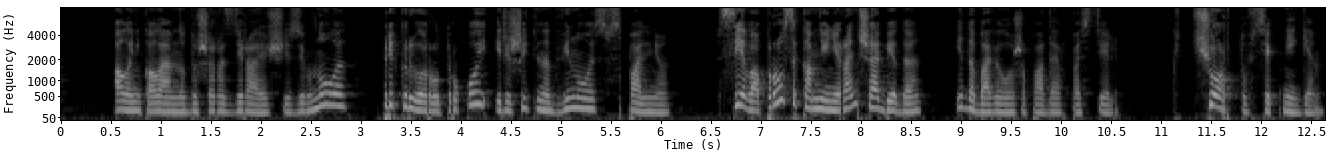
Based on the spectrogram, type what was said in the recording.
Алла Николаевна душераздирающе зевнула, прикрыла рот рукой и решительно двинулась в спальню. «Все вопросы ко мне не раньше обеда», и добавила уже, падая в постель. «К черту все книги!»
